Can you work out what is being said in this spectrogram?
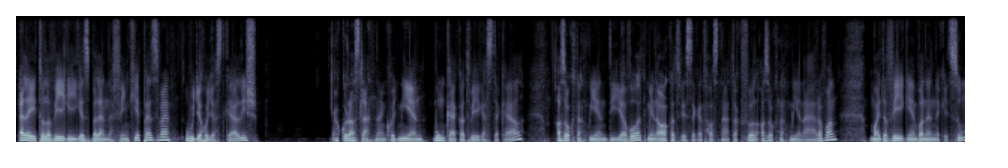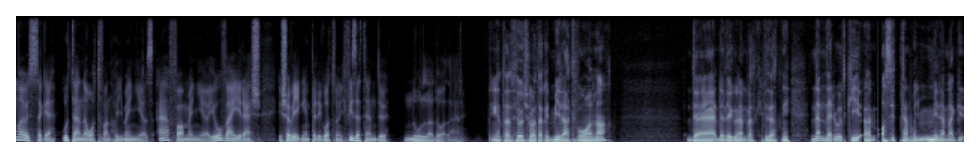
elejétől a végéig ez be lenne fényképezve, úgy, ahogy azt kell is, akkor azt látnánk, hogy milyen munkákat végeztek el, azoknak milyen díja volt, milyen alkatrészeket használtak föl, azoknak milyen ára van, majd a végén van ennek egy szumma összege, utána ott van, hogy mennyi az áfa, mennyi a jóváírás, és a végén pedig ott van egy fizetendő nulla dollár. Igen, tehát felsorolták, hogy mi lett volna, de, de végül nem lehet kifizetni. Nem derült ki, azt hittem, hogy mire meg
